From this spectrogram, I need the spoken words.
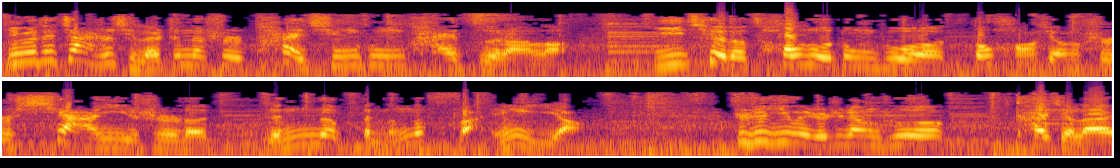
因为它驾驶起来真的是太轻松、太自然了。一切的操作动作都好像是下意识的人的本能的反应一样，这就意味着这辆车开起来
